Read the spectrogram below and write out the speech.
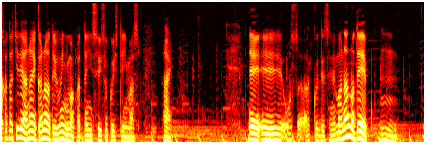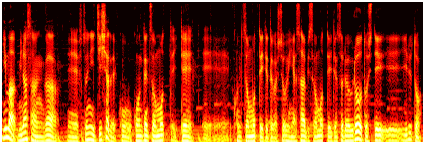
形ではないかなというふうに、まあ、勝手に推測しています。はい。で、えー、おそらくですね、まあ、なので、うん、今皆さんが、えー、普通に自社でこうコンテンツを持っていて、えー、コンテンツを持っていてとか商品やサービスを持っていてそれを売ろうとしていると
